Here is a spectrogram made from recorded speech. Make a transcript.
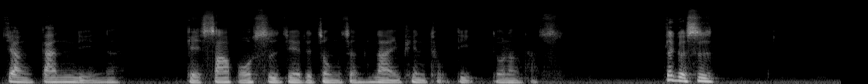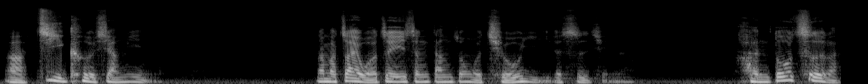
降甘霖呢，给娑婆世界的众生那一片土地都让他死，这个是。啊，即刻相应。那么，在我这一生当中，我求雨的事情呢，很多次了，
